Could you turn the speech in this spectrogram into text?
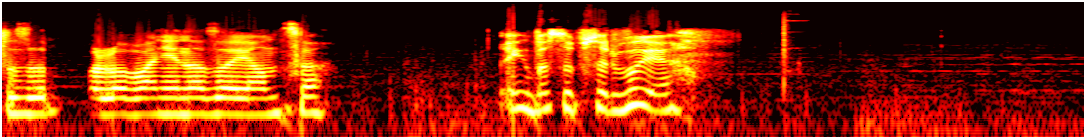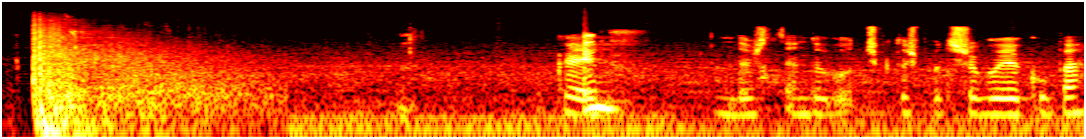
Co za polowanie na zająca. Jak was obserwuję. Okej. Understandable. Czy ktoś potrzebuje kupę?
